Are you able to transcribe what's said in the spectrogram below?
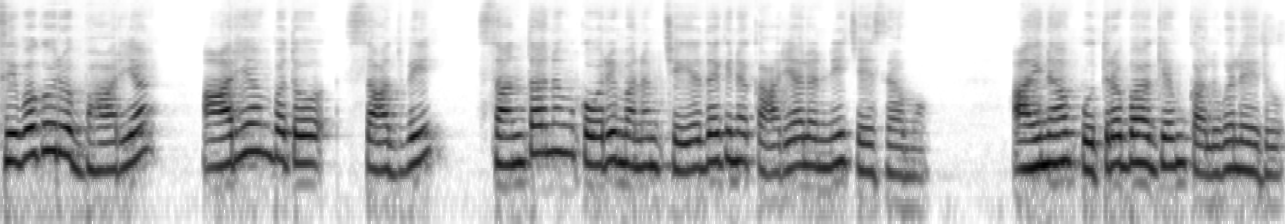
శివగురు భార్య ఆర్యాంబతో సాధ్వి సంతానం కోరి మనం చేయదగిన కార్యాలన్నీ చేశాము. అయినా పుత్రభాగ్యం కలుగలేదు.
